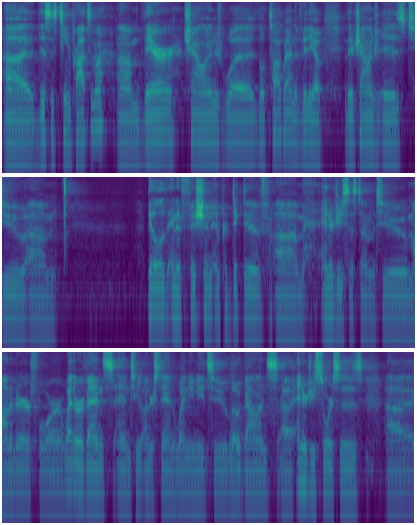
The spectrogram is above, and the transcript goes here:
Uh, this is Team Proxima. Um, their challenge was, they'll talk about in the video, their challenge is to um, build an efficient and predictive um, energy system to monitor for weather events and to understand when you need to load balance uh, energy sources. Uh,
